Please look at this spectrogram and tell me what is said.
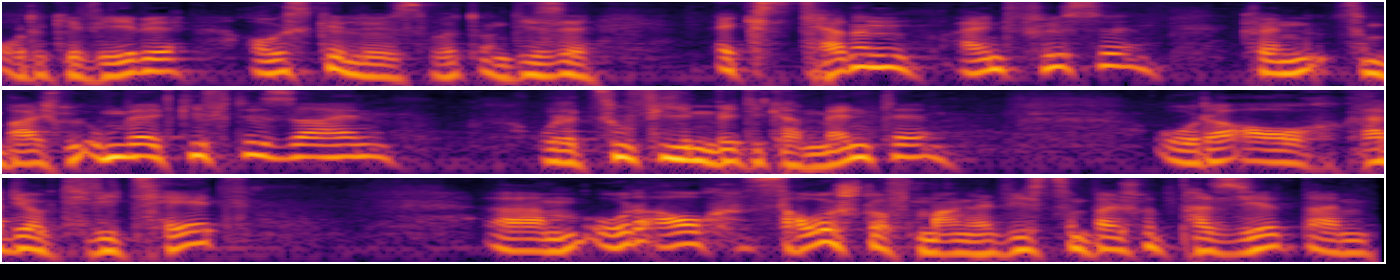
oder Gewebe ausgelöst wird. Und diese externen Einflüsse können zum Beispiel Umweltgifte sein oder zu viele Medikamente oder auch Radioaktivität ähm, oder auch Sauerstoffmangel, wie es zum Beispiel passiert beim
